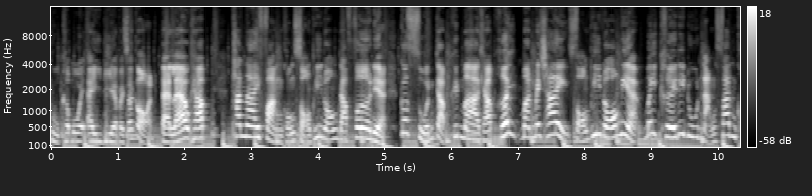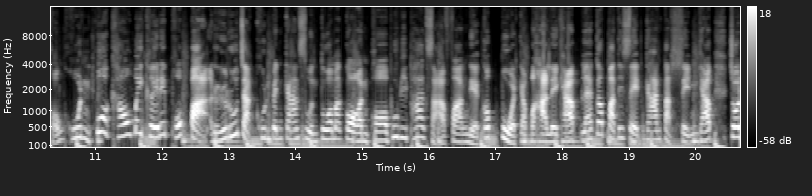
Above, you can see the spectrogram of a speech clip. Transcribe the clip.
ถูกขโมยไอเดียไปซะก่อน แต่แล้วครับทนายฝั่งของสองพี่น้องดัฟเฟอร์เนี่ยก็สวนกลับขึ้นมาครับ เฮ้ย มันไม่ใช่สองพี่น้องเนี่ยไม่เคยได้ดูหนังสั้นของคุณ พวกเขาไม่เคยได้พบปะ หรือรู้จักคุณเป็นการส่วนตัวมาก่อน พอผู้พิพากษาฟังเนี่ยก็ปวดกับบานเลยครับ และก็ปฏิเสธการตัดสินครับ จน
